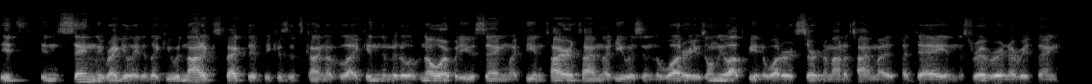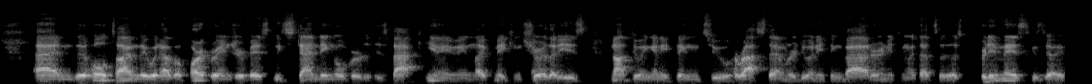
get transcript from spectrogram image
it's insanely regulated. Like you would not expect it because it's kind of like in the middle of nowhere. But he was saying like the entire time that he was in the water, he was only allowed to be in the water a certain amount of time a, a, day in this river and everything. And the whole time they would have a park ranger basically standing over his back. You know what I mean? Like making sure that he's not doing anything to harass them or do anything bad or anything like that. So that's pretty amazing because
